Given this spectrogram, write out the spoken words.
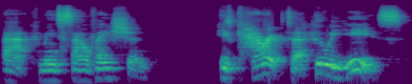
back, means salvation. His character, who he is,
